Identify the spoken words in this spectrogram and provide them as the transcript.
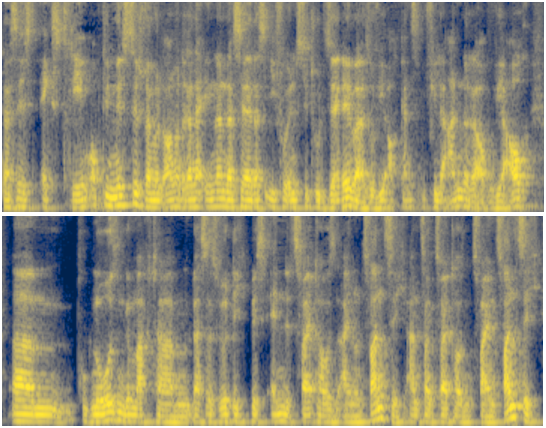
Das ist extrem optimistisch, wenn wir uns auch noch daran erinnern, dass ja das IFO-Institut selber, so wie auch ganz viele andere, auch wir auch ähm, Prognosen gemacht haben, dass es wirklich bis Ende 2021, Anfang 2022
